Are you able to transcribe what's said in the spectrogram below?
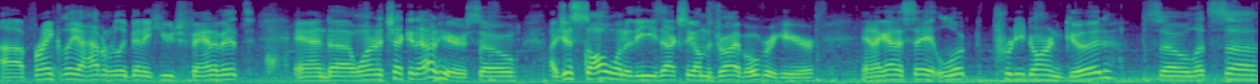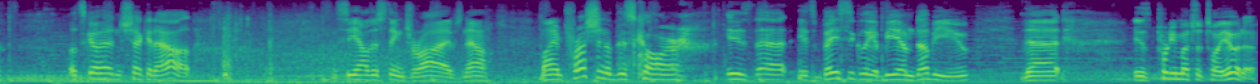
Uh, frankly, I haven't really been a huge fan of it and I uh, wanted to check it out here. So I just saw one of these actually on the drive over here and I gotta say it looked pretty darn good. So let's, uh, let's go ahead and check it out and see how this thing drives. Now, my impression of this car is that it's basically a BMW that is pretty much a Toyota.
